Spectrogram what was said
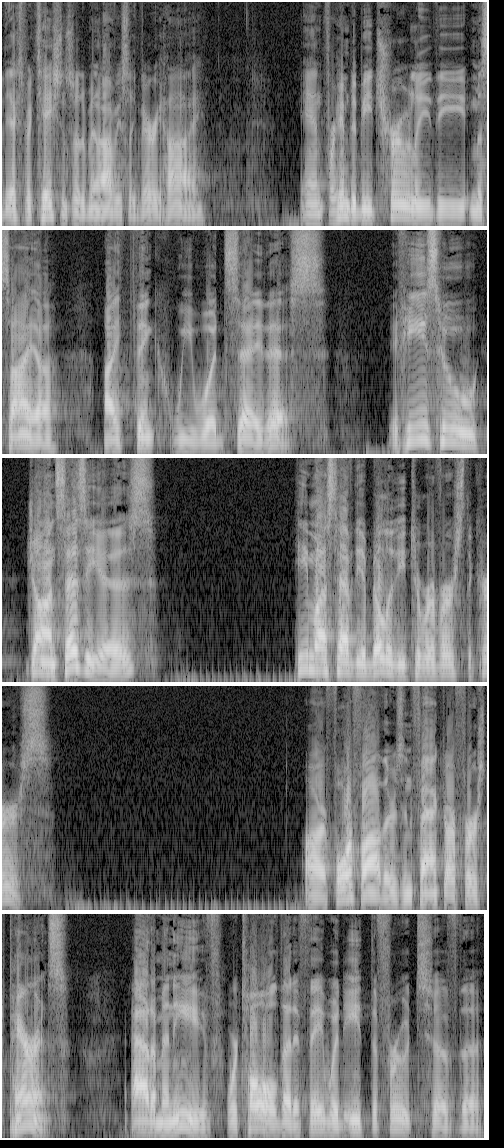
The expectations would have been obviously very high. And for him to be truly the Messiah, I think we would say this if he's who John says he is, he must have the ability to reverse the curse. Our forefathers, in fact, our first parents, Adam and Eve, were told that if they would eat the fruit of the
